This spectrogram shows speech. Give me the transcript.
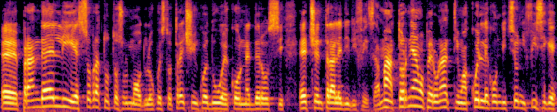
eh, Prandelli e soprattutto sul modulo, questo 3-5-2 con De Rossi e centrale di difesa. Ma torniamo per un attimo a quelle condizioni fisiche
